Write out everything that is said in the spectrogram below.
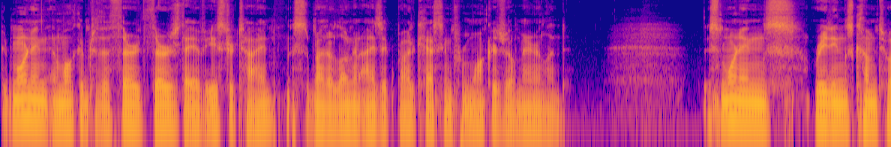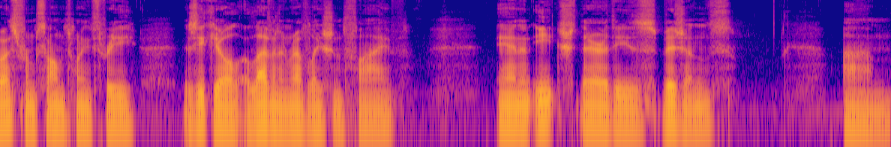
Good morning and welcome to the third Thursday of Eastertide. This is Brother Logan Isaac broadcasting from Walkersville, Maryland. This morning's readings come to us from Psalm 23, Ezekiel 11, and Revelation 5. And in each, there are these visions, um,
